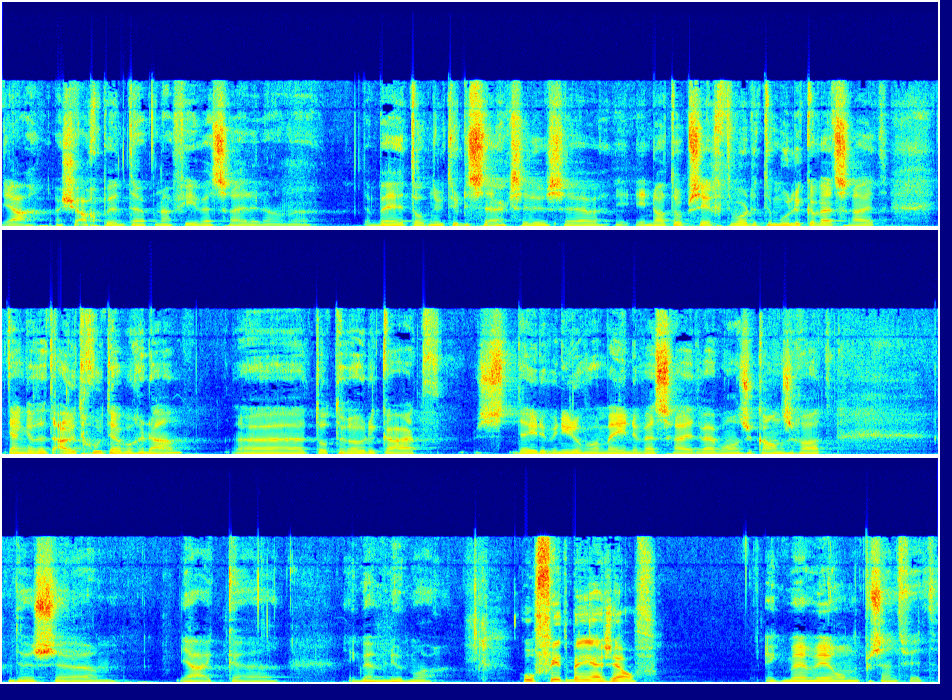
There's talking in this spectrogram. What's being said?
ja, als je acht punten hebt na vier wedstrijden, dan dan ben je tot nu toe de sterkste. Dus uh, in dat opzicht wordt het een moeilijke wedstrijd. Ik denk dat we het uit goed hebben gedaan. Uh, tot de rode kaart deden we in ieder geval mee in de wedstrijd. We hebben onze kansen gehad. Dus uh, ja, ik, ik ben benieuwd morgen. Hoe fit ben jij zelf? Ik ben weer 100% fit.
